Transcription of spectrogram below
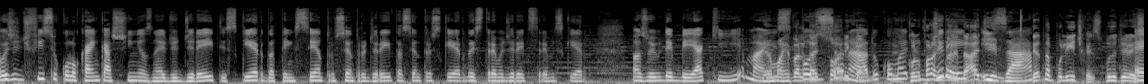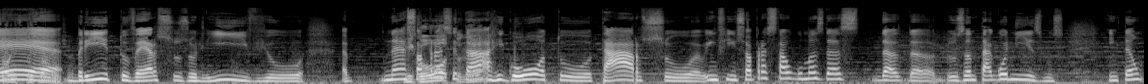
Hoje é difícil colocar em caixinhas, né? De direita, esquerda, tem centro, centro-direita, centro-esquerda, extrema-direita, extrema-esquerda. Mas o MDB aqui é mais é uma rivalidade posicionado histórica. como a Quando fala direita. rivalidade Exato. dentro da política, disputa de eleições. É, principalmente. Brito versus Olívio, eh, né? só para Rigoto, citar né? Rigoto, Tarso, enfim, só para citar algumas das, da- da- dos antagonismos. Então,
